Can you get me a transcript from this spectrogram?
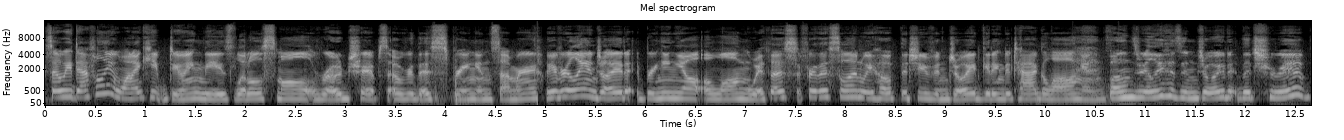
So we definitely want to keep doing these little small road trips over this spring and summer. We've really enjoyed bringing y'all along with us for this one. We hope that you've enjoyed getting to tag along and Bones really has enjoyed the trip.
